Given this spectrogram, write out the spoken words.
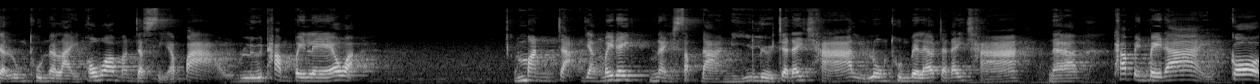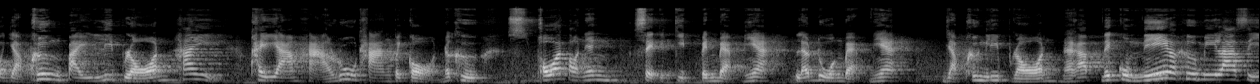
จะลงทุนอะไร เพราะว่ามันจะเสียเปล่า หรือทำไปแล้วอะมันจะยังไม่ได้ในสัปดาห์นี้ หรือจะได้ช้าหรือลงทุนไปแล้วจะได้ช้านะครับถ้าเป็นไปได้ก็อย่าพึ่งไปรีบร้อนให้พยายามหาลู่ทางไปก่อนก็คือ เพราะว่าตอนนี้เศรษฐกิจเป็นแบบเนี้ยแล้วดวงแบบเนี้ยอย่าพึ่งรีบร้อนนะครับ ในกลุ่มนี้ก็คือมีราศี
